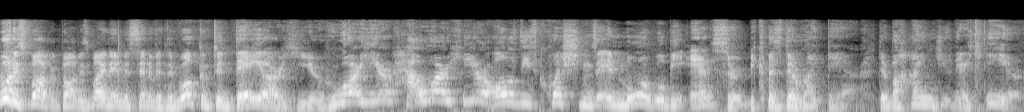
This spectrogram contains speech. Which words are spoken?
What is poppin' poppies? My name is Cinnamon and welcome to They Are Here. Who are here? How are here? All of these questions and more will be answered because they're right there. They're behind you. They're here.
